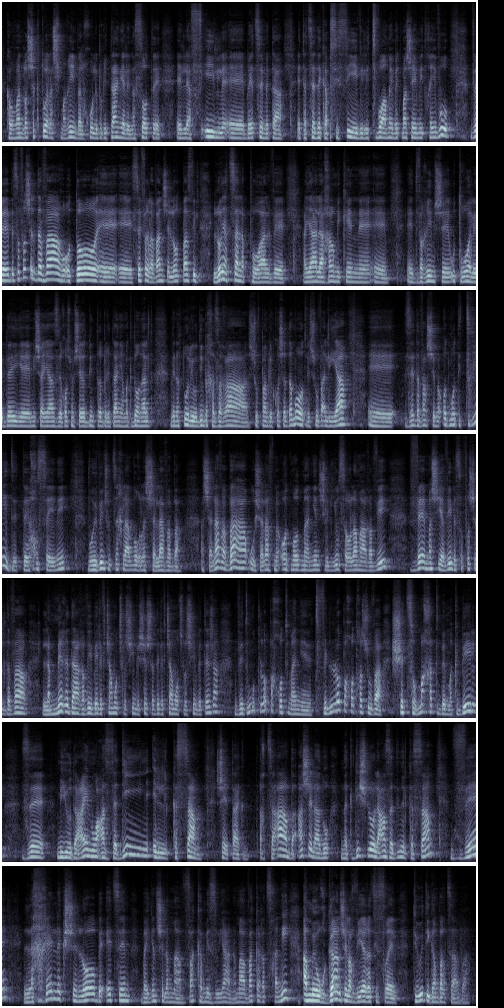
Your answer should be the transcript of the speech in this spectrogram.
כמובן לא שקטו על השמרים והלכו לבריטניה לנסות אה, אה, להפעיל אה, בעצם את הצדק הבסיסי ולתבוע מהם את מה שהם התחייבו. ובסופו של דבר אותו ספר לבן של לורד פספילד לא יצא לפועל והיה לאחר מכן דברים שהותרו על ידי מי שהיה אז ראש ממשלת בריטניה, מקדונלד, ונתנו ליהודים בחזרה שוב פעם לרכוש אדמות ושוב עלייה. זה דבר שמאוד מאוד הטריד את חוסייני, והוא הבין שהוא צריך לעבור לשלב הבא. השלב הבא הוא שלב מאוד מאוד מעניין של גיוס העולם הערבי, ומה שיביא בסופו של דבר למרד הערבי ב-1936 עד 1939, ודמות לא פחות מעניינת ולא פחות חשובה, שצומחת במקביל, זה מיודענו עזדין אל-קסאם, שאת ההרצאה הבאה שלנו נקדיש לו לעזדין אל-קסאם, ולחלק שלו בעצם בעניין של המאבק המזוין, המאבק הרצחני, המאורגן של ערביי ארץ ישראל. תהיו איתי גם בהרצאה הבאה.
